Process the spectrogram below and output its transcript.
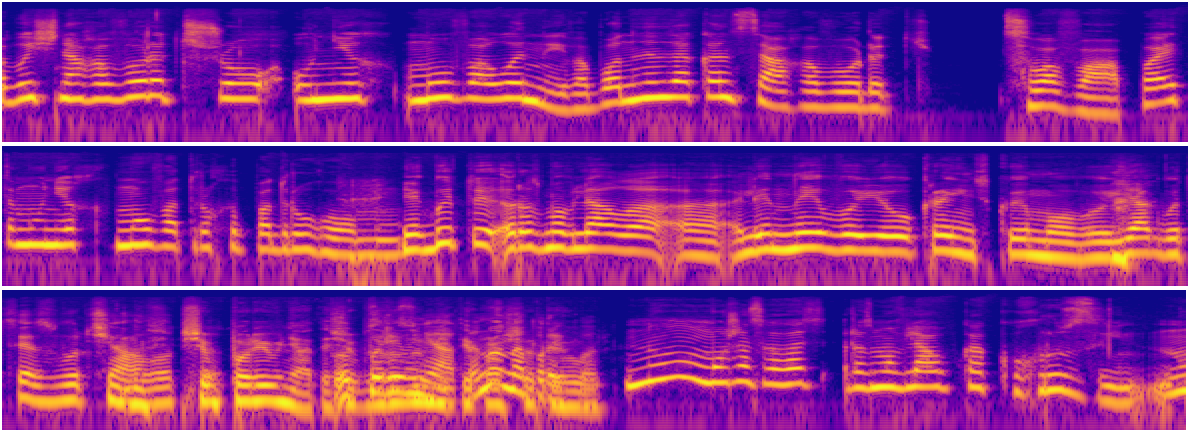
обично говорять, що у них мова ленива, бо вони не до кінця говорять слова, поэтому у них мова трохи по-другому. Якби ти розмовляла е, лінивою українською мовою, як би це звучало? Ну, щоб порівняти, щоб порівняти. зрозуміти, Ну, про що ти наприклад. Ну, можна сказати, розмовляв як грузин. Ну,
